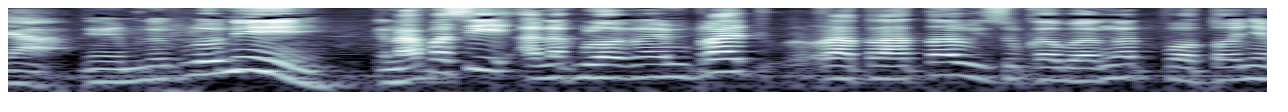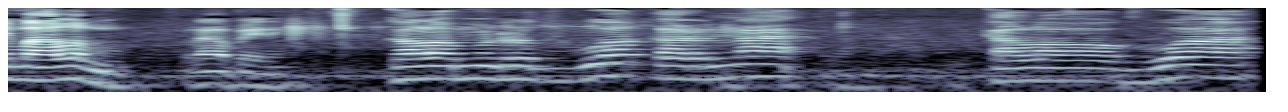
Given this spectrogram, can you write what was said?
Iya. Nih menurut lu nih, kenapa sih anak Blok M Pride rata-rata suka banget fotonya malam? Kenapa ini? Kalau menurut gua karena kalau gua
